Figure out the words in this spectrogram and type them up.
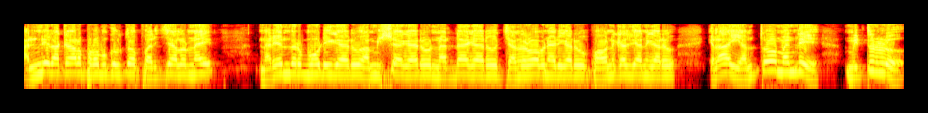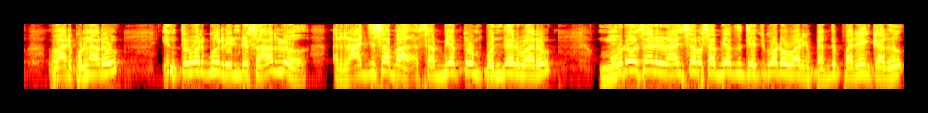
అన్ని రకాల ప్రముఖులతో పరిచయాలు ఉన్నాయి. నరేంద్ర మోడీ గారు అమిత్ షా గారు నడ్డా గారు చంద్రబాబు నాయుడు గారు పవన్ కళ్యాణ్ గారు ఇలా ఎంతోమంది మిత్రులు వారికి ఉన్నారు ఇంతవరకు రెండుసార్లు రాజ్యసభ సభ్యత్వం పొందారు వారు. మూడోసారి రాజ్యసభ సభ్యత్వం తెచ్చుకోవడం వారికి పెద్ద పనేం కాదు.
